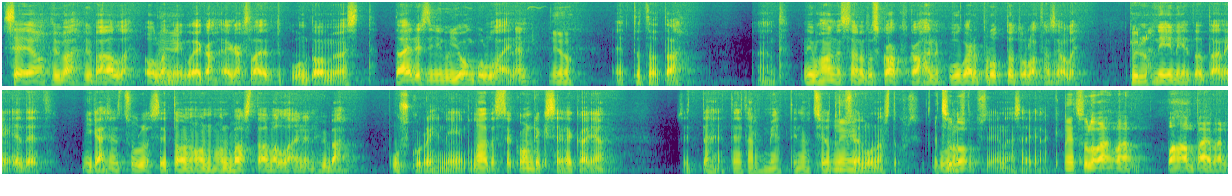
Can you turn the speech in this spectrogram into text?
se on hyvä, hyvä olla, olla Niin. niin. Niin eka, ekaksi laitettu kuntoon myös. Että, tai edes niin kuin jonkunlainen. Joo. Että tota, et, niin kuin Hannes sanoi tuossa kahden kuukauden bruttotulothan se oli. Kyllä. Niin, niin, tota, niin et, et, mikä se nyt sulle sitten on, on, on vastaavanlainen hyvä puskuri, niin laita se kondikseen eka ja sitten, ettei tarvitse miettiä noita sijoituksia Niin. lunastuksia, Et sulla lunastuksia enää sen jälkeen. Niin, että sulla on vähän pahan päivän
